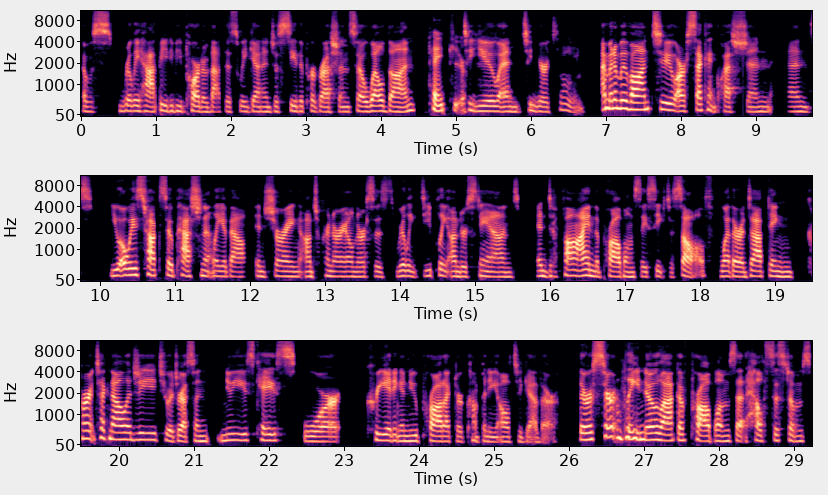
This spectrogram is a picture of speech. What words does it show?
I was really happy to be part of that this weekend and just see the progression. So well done. Thank you. To you and to your team. I'm going to move on to our second question. And you always talk so passionately about ensuring entrepreneurial nurses really deeply understand and define the problems they seek to solve, whether adapting current technology to address a new use case or creating a new product or company altogether. There is certainly no lack of problems that health systems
